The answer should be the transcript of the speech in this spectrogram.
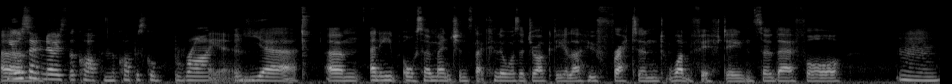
Um, he also knows the cop, and the cop is called Brian. Yeah, um, and he also mentions that Khalil was a drug dealer who threatened 115, so therefore Mm.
